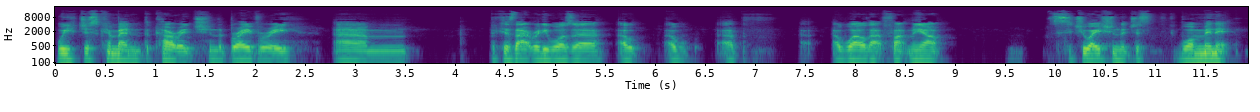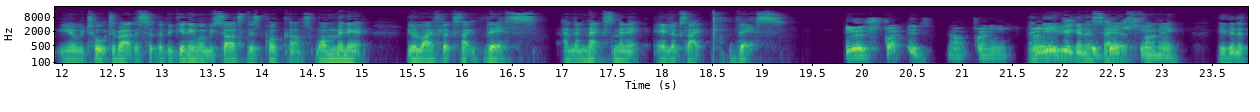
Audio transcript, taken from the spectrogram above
we just commend the courage and the bravery, um, because that really was a a a, a, a well that fucked me up situation that just one minute, you know, we talked about this at the beginning when we started this podcast. One minute your life looks like this, and the next minute it looks like this. You know, it's fun. It's not funny. I knew you were going to say it's funny. You're gonna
